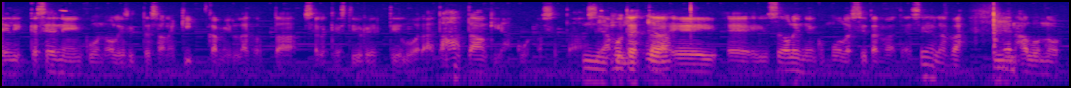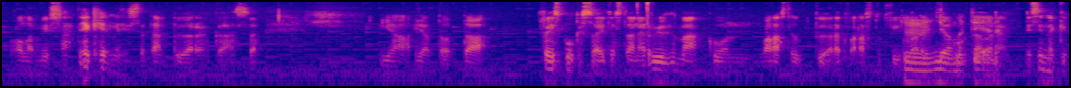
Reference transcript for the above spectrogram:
Eli se niin kuin oli sitten sellainen kikka, millä tota, selkeästi yritettiin luoda, että aha, tämä onkin ihan kunnossa tämä asia. Niin, Mutta että ei, ei, se oli niin kuin mulle sitä myöten selvä. Mm. En halunnut olla missään tekemisissä tämän pyörän kanssa. Ja, ja tota, Facebookissa itse asiassa ryhmä, kun varastetut pyörät, varastut fillarit, mm, joo, mä tiedän. niin sinnekin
